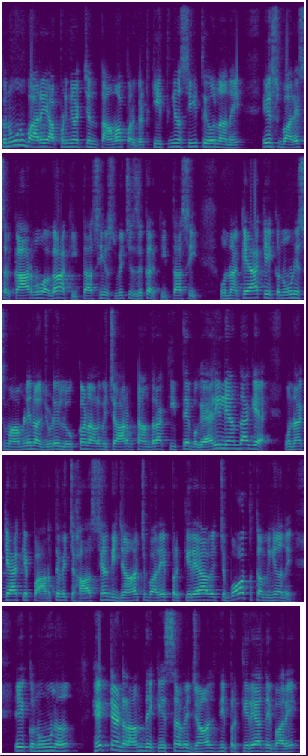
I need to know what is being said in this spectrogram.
ਕਾਨੂੰਨ ਬਾਰੇ ਆਪਣੀਆਂ ਚਿੰਤਾਵਾਂ ਪ੍ਰਗਟ ਕੀਤੀਆਂ ਸੀ ਤੇ ਉਹਨਾਂ ਨੇ ਇਸ ਬਾਰੇ ਸਰਕਾਰ ਨੂੰ ਅਗਾਹ ਕੀਤਾ ਸੀ, ਉਸ ਵਿੱਚ ਜ਼ਿਕਰ ਕੀਤਾ ਸੀ। ਉਹਨਾਂ ਕਿਹਾ ਕਿ ਕਾਨੂੰਨ ਇਸ ਮਾਮਲੇ ਨਾਲ ਜੁੜੇ ਲੋਕਾਂ ਨਾਲ ਵਿਚਾਰ ਵਟਾਂਦਰਾ ਕੀਤੇ ਬਗੈਰ ਹੀ ਲਿਆਂਦਾ ਗਿਆ ਉਹਨਾਂ ਕਿਹਾ ਕਿ ਭਾਰਤ ਵਿੱਚ ਹਾਦਸਿਆਂ ਦੀ ਜਾਂਚ ਬਾਰੇ ਪ੍ਰਕਿਰਿਆ ਵਿੱਚ ਬਹੁਤ ਕਮੀਆਂ ਨੇ। ਇਹ ਕਾਨੂੰਨ ਹਿੱਟ ਐਂਡ ਰਨ ਦੇ ਕੇਸਾਂ ਵਿੱਚ ਜਾਂਚ ਦੀ ਪ੍ਰਕਿਰਿਆ ਦੇ ਬਾਰੇ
